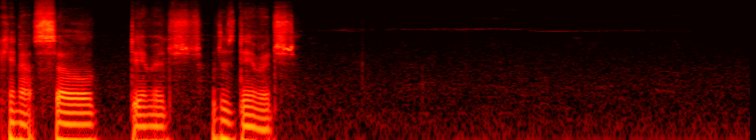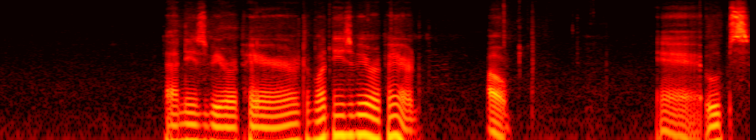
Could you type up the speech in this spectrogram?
cannot sell damaged. What is damaged? That needs to be repaired. What needs to be repaired? Oh. Yeah, oops.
